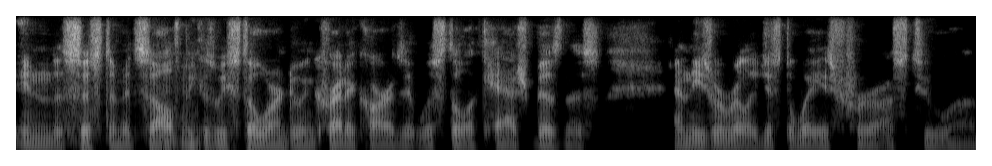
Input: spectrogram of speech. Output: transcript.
in the system itself mm-hmm. because we still weren't doing credit cards. It was still a cash business. And these were really just the ways for us to uh,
